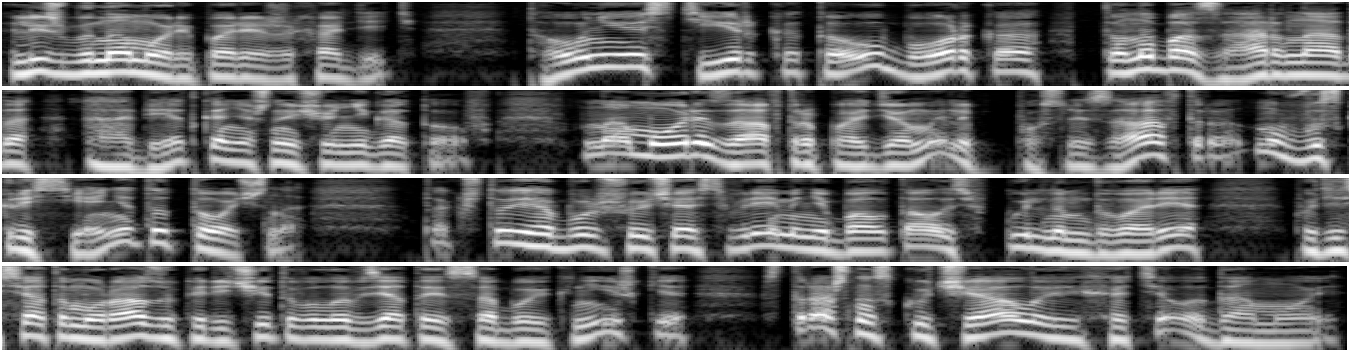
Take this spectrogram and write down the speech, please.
лишь бы на море пореже ходить. То у нее стирка, то уборка, то на базар надо, а обед, конечно, еще не готов. На море завтра пойдем или послезавтра, ну, в воскресенье-то точно. Так что я большую часть времени болталась в пыльном дворе, по десятому разу перечитывала взятые с собой книжки, страшно скучала и хотела домой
